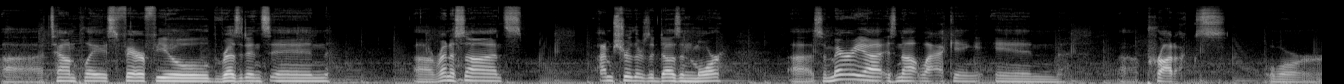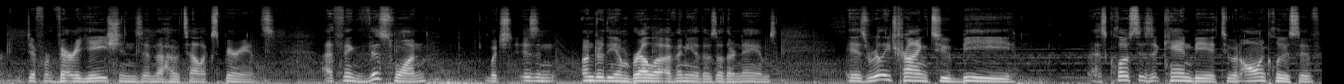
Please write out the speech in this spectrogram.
uh, TownePlace, Fairfield, Residence Inn, uh, Renaissance. I'm sure there's a dozen more. Uh, so Marriott is not lacking in uh, products or different variations in the hotel experience. I think this one, which isn't under the umbrella of any of those other names, is really trying to be as close as it can be to an all inclusive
